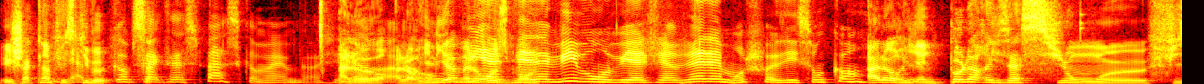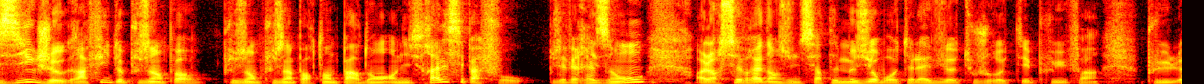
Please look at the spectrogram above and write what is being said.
et chacun fait ce qu'il veut. C'est comme ça, que ça se passe quand même. Alors, alors il y a malheureusement... à Tel Aviv, on vit à Jérusalem, on choisit son camp. Alors, il y a une polarisation euh, physique, géographique de plus en plus, importante pardon, en Israël. C'est pas faux. Vous avez raison. Alors, c'est vrai dans une certaine mesure. Bon, Tel Aviv a toujours été plus, plus,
